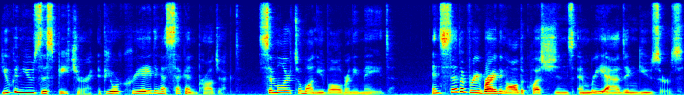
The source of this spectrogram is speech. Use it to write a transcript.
You can use this feature if you are creating a second project, similar to one you've already made. Instead of rewriting all the questions and re-adding users,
